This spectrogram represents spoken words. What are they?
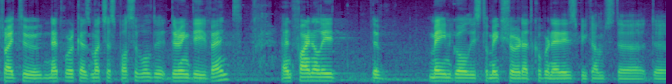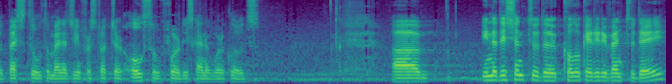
try to network as much as possible during the event. And finally, the main goal is to make sure that Kubernetes becomes the, the best tool to manage infrastructure also for these kind of workloads. Um, in addition to the co-located event today,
